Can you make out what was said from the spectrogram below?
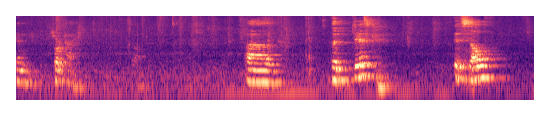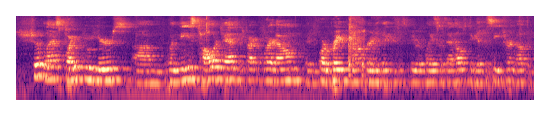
in short time. So. Uh, The disc itself should last quite a few years. Um, when these taller tabs are starting to wear down or break off or anything, it needs to be replaced, because that helps to get the seat turned up and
